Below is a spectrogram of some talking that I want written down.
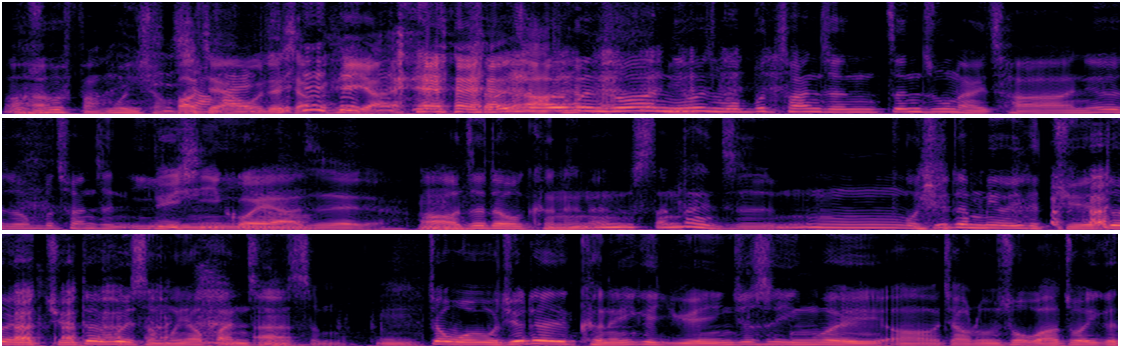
我就会 反问小孩。抱歉，我就想屁啊，小孩子会问说，你为什么不穿成珍珠奶茶？你为什么不穿成绿蠵龟啊之类的？哦，这都有可能。那三太子，嗯，我觉得没有一个绝对绝对为什么要扮成什么？嗯，就我我觉得可能一个原因就是因为呃，假如说我要做一个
